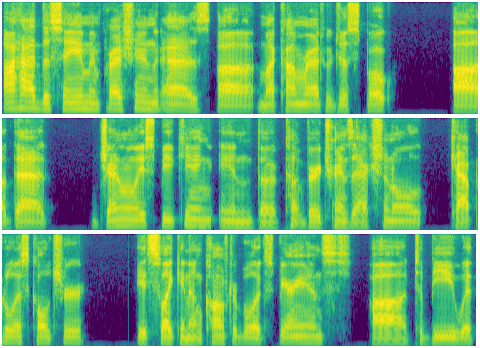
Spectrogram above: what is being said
I had the same impression as uh, my comrade who just spoke. Uh, that generally speaking, in the co- very transactional capitalist culture, it's like an uncomfortable experience uh, to be with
